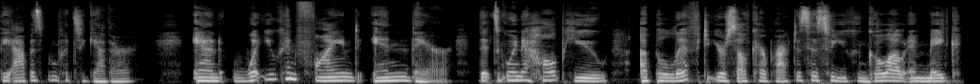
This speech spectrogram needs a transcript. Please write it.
the app has been put together and what you can find in there that's going to help you uplift your self-care practices so you can go out and make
